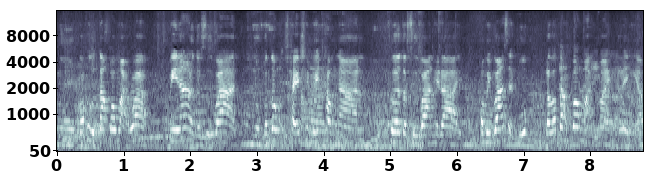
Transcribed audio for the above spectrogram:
หนูก็คือตั้งเป้าหมายว่า ปีหน้าหนูจะซื้อบ้าน หนูก็ต้องใช้ชีวิตทำงาน เพื่อจะซื้อบ้านให้ได้ พอมีบ้านเสร็จปุ๊บเราก็ตั้งเป้าหมายใหม่อะไรอย่างเงี้ย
